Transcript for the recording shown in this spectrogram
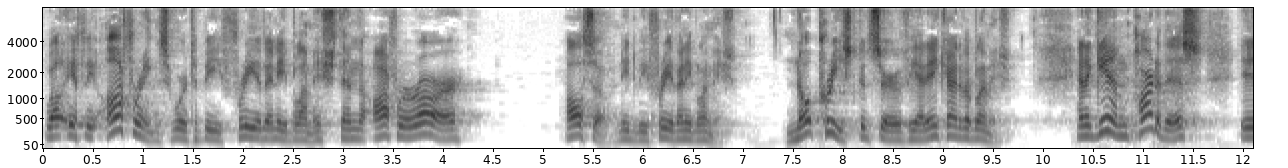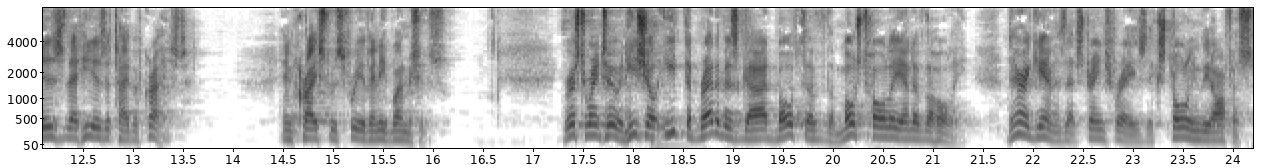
Well, if the offerings were to be free of any blemish, then the offerer also need to be free of any blemish. No priest could serve if he had any kind of a blemish. And again, part of this is that he is a type of Christ. And Christ was free of any blemishes. Verse 22, and he shall eat the bread of his God, both of the most holy and of the holy. There again is that strange phrase, extolling the office.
